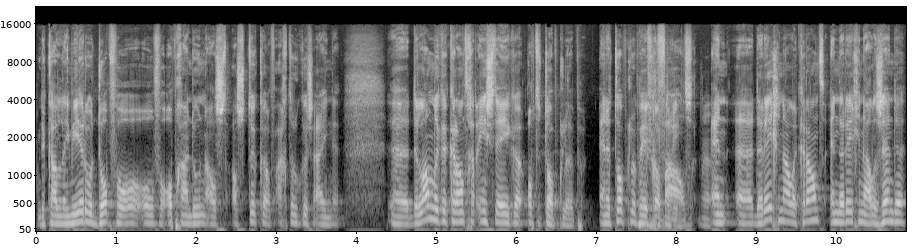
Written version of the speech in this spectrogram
de Calimero-dop voor over op gaan doen als, als stukken of achterhoekers einde. Eh, de landelijke krant gaat insteken op de topclub. En de topclub heeft Top gefaald. ja. En eh, de regionale krant en de regionale zender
